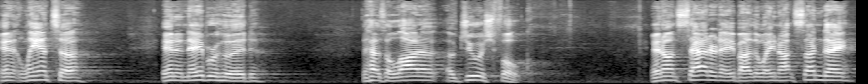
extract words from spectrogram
in Atlanta in a neighborhood that has a lot of, of Jewish folk. And on Saturday, by the way, not Sunday,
